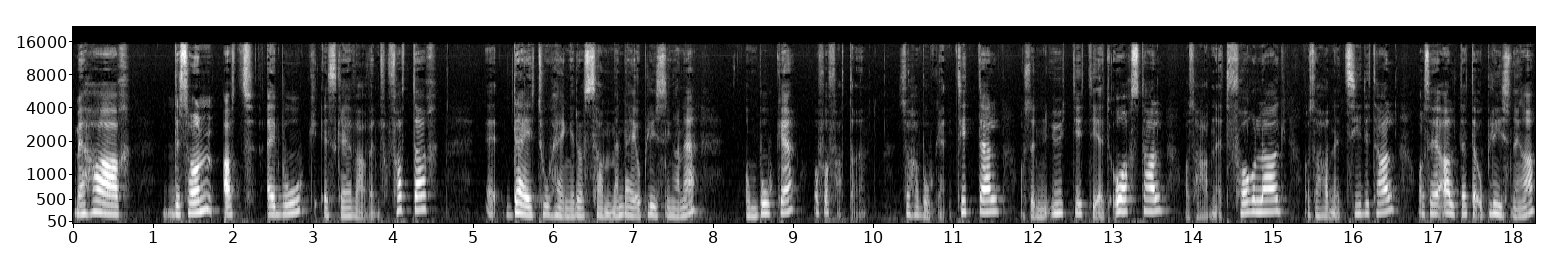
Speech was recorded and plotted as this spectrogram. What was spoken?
Vi har det sånn at ei bok er skrevet av en forfatter. Eh, de to henger da sammen, de opplysningene om boka og forfatteren. Så har boka en tittel, og så er den utgitt i et årstall, og så har den et forlag, og så har den et sidetall. Og så er alt dette opplysninger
